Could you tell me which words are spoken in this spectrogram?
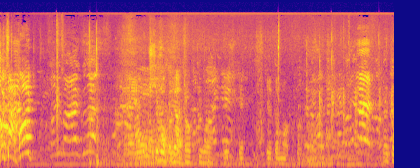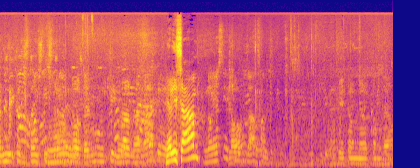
Pojď sám, pojď! Ještě mohl udělat krok, ty vole. Je to mohl. No ten mu chytal na náběh, Měli sám? No jasně, ještě mohl udělat sám. aby to měl kam dál.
